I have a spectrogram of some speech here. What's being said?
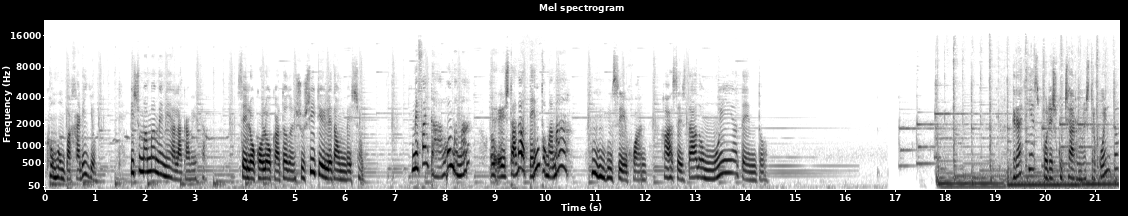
como un pajarillo. Y su mamá menea la cabeza se lo coloca todo en su sitio y le da un beso. ¿Me falta algo, mamá? He estado atento, mamá. sí, Juan, has estado muy atento. Gracias por escuchar nuestro cuento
